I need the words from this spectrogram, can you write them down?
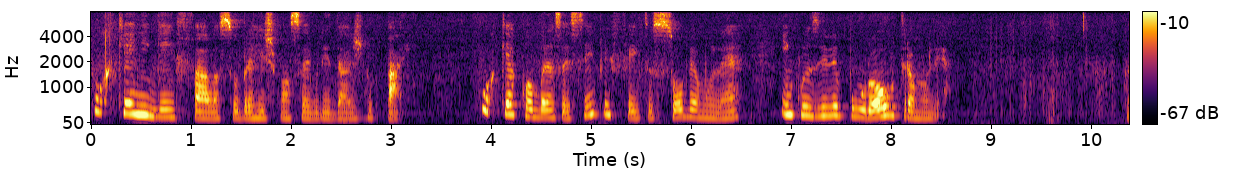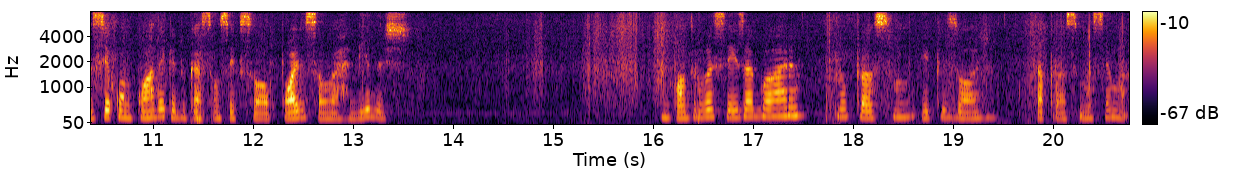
Por que ninguém fala sobre a responsabilidade do pai? Por que a cobrança é sempre feita sobre a mulher, inclusive por outra mulher? Você concorda que educação sexual pode salvar vidas? Encontro vocês agora no próximo episódio da próxima semana.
